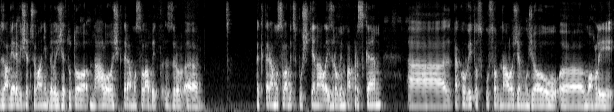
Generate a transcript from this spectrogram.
závěry vyšetřování byly, že tuto nálož, která musela být, zro, která musela být spuštěna laserovým paprskem, takovýto způsob nálože můžou, eh, mohli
